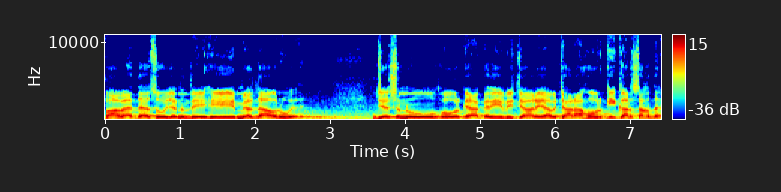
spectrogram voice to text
ਪਾਵੈ ਤਾਂ ਸੋਜਨ ਦੇਹ, ਮਿਲਦਾ ਉਹਨੂੰ ਹੈ। ਜਿਸ ਨੂੰ ਹੋਰ ਕਿਆ ਕਰੀ ਵਿਚਾਰਿਆ, ਵਿਚਾਰਾ ਹੋਰ ਕੀ ਕਰ ਸਕਦਾ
